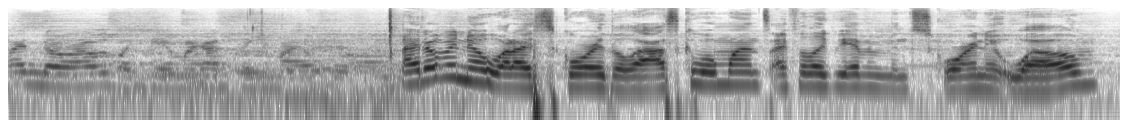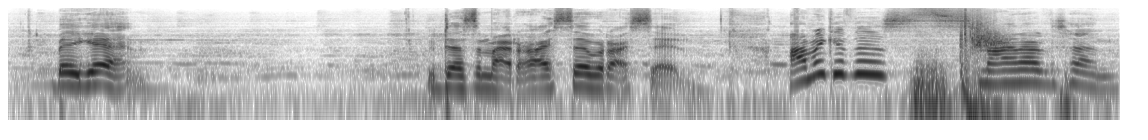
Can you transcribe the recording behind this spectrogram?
I know. I was like, damn, I gotta think of my overall. I don't even know what I scored the last couple months. I feel like we haven't been scoring it well. But again, it doesn't matter. I said what I said. I'm gonna give this nine out of ten.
